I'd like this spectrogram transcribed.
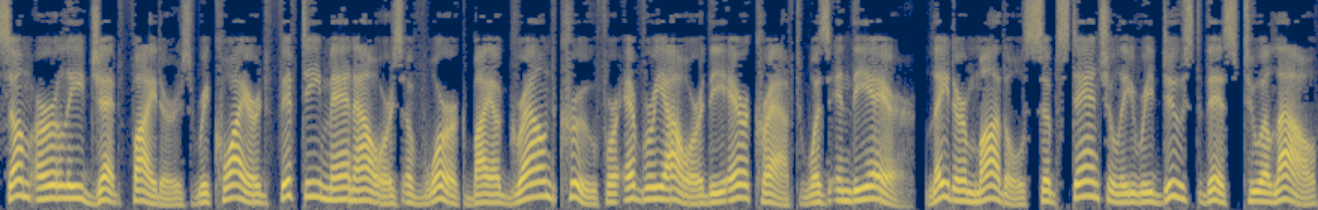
Some early jet fighters required 50 man-hours of work by a ground crew for every hour the aircraft was in the air. Later models substantially reduced this to allow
